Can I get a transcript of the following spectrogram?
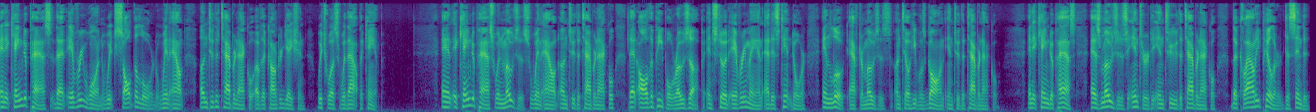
And it came to pass that every one which sought the Lord went out unto the tabernacle of the congregation, which was without the camp. And it came to pass when Moses went out unto the tabernacle, that all the people rose up, and stood every man at his tent door, and looked after Moses, until he was gone into the tabernacle. And it came to pass, as Moses entered into the tabernacle, the cloudy pillar descended,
